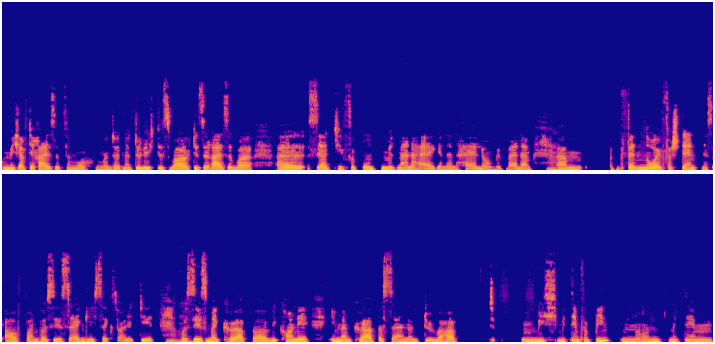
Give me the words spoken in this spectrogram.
um mich auf die Reise zu machen. Und halt natürlich, das war auch, diese Reise war äh, sehr tief verbunden mit meiner eigenen Heilung, mit meinem mhm. ähm, Neuverständnis aufbauen, was ist eigentlich Sexualität, mhm. was ist mein Körper, wie kann ich in meinem Körper sein und überhaupt mich mit dem verbinden und mit dem,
